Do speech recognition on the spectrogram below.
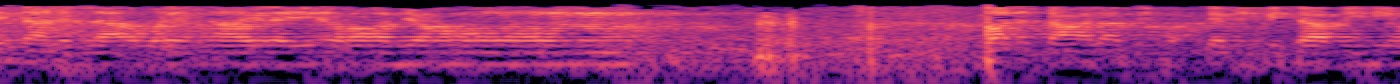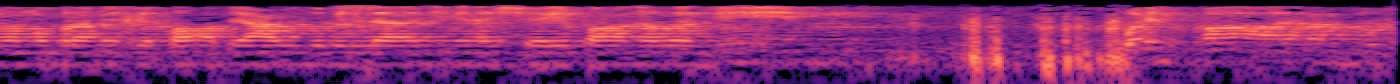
إنا لله وإنا إليه راجعون. قال تعالى في محكم كتابه ومبرم خطابه أعوذ بالله من الشيطان الرجيم. وإذ قال ربك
